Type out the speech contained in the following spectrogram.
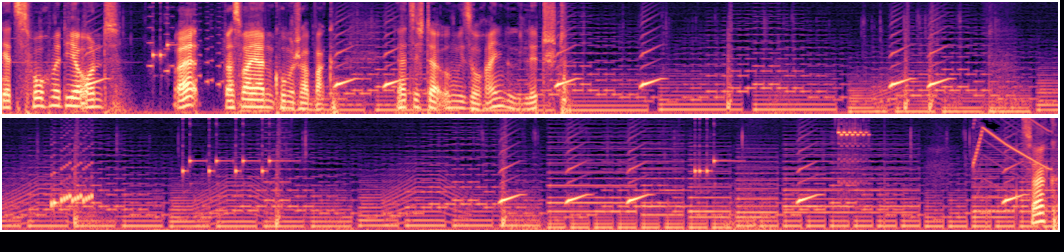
Jetzt hoch mit dir und... Äh, das war ja ein komischer Bug. Der hat sich da irgendwie so reingeglitscht. Zack.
